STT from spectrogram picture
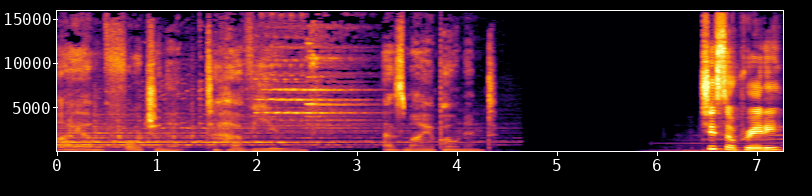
I am fortunate to have you as my opponent. She's so pretty.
